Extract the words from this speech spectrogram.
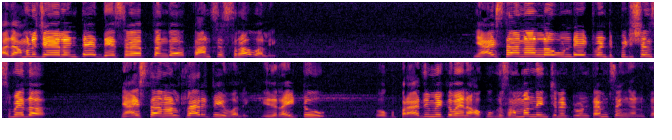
అది అమలు చేయాలంటే దేశవ్యాప్తంగా కాన్సెస్ రావాలి. న్యాయస్థానాల్లో ఉండేటువంటి పిటిషన్స్ మీద న్యాయస్థానాలు క్లారిటీ ఇవ్వాలి. ఇది రైట్ ఒక ప్రాథమికమైన హక్కుకు సంబంధించినటువంటి అంశం కనుక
